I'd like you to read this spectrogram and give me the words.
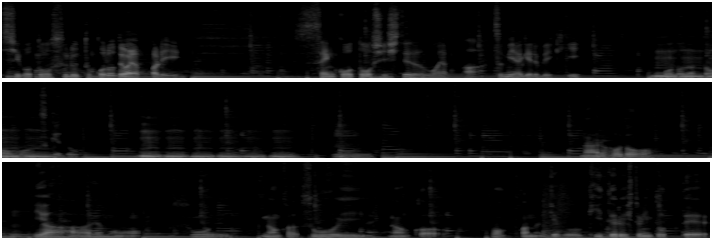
仕事をするところではやっぱり、先行投資してるのもやっぱ積み上げるべきものだとは思うんですけど、うんうんうんうんうんうん、うんなるほど。うんいやーでもすごいなんかすごいなんかわかんないけど聞いてる人にとって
